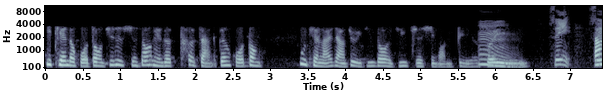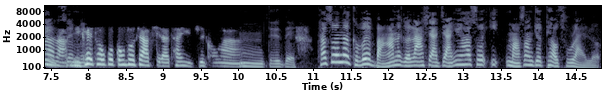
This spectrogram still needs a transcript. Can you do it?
一天的活动，其实十周年的特展跟活动，目前来讲就已经都已经执行完毕了，嗯、所以，所以，当然啦，你可以透过工作假期来参与志工啊。嗯，对对对，他说那可不可以把他那个拉下架？因为他说一马上就跳出来了。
